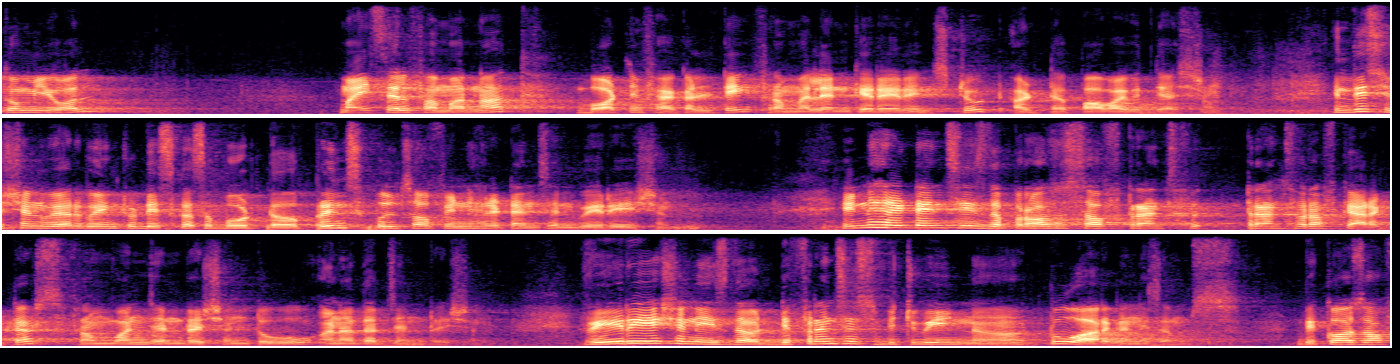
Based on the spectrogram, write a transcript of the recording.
welcome you all. Myself Amarnath, Botany faculty from Allen Career Institute at uh, Paavai Vidhyashram. In this session, we are going to discuss about uh, principles of inheritance and variation. Inheritance is the process of transfer, transfer of characters from one generation to another generation. Variation is the differences between uh, two organisms because of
